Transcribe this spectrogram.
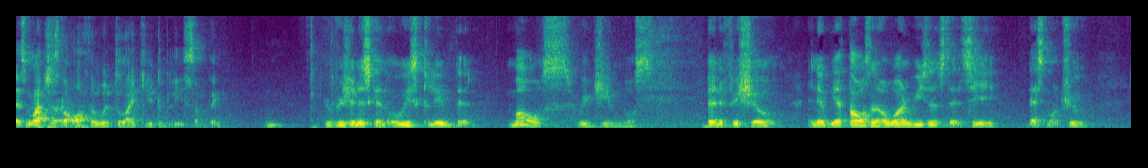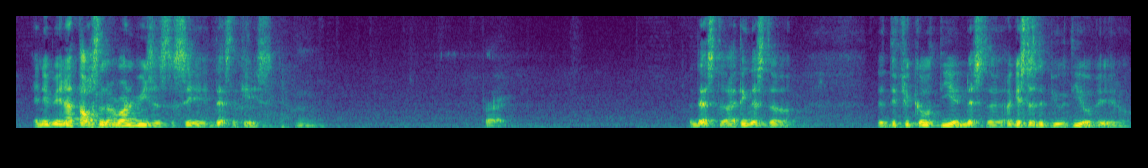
As much as the author would like you to believe something. Mm. Revisionists can always claim that Mao's regime was beneficial, and there'll be a thousand and one reasons that say that's not true, and there'll be another thousand and one reasons to say that's the case. Mm. Right. And that's the I think that's the the difficulty, and that's the I guess that's the beauty of it, you know.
